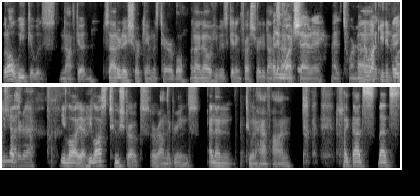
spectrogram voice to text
but all week it was not good. Saturday's short game was terrible, and I know he was getting frustrated on. I didn't Saturday. watch Saturday. I had a tournament. you're Uh, lucky you didn't watch he lost- Saturday. He lost. Yeah, he lost two strokes around the greens, and then two and a half on. like that's that's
